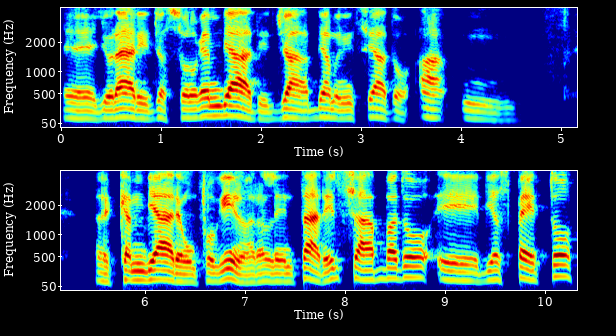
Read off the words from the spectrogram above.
eh, gli orari già sono cambiati, già abbiamo iniziato a mh, mm, eh, cambiare un pochino, a rallentare il sabato e vi aspetto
